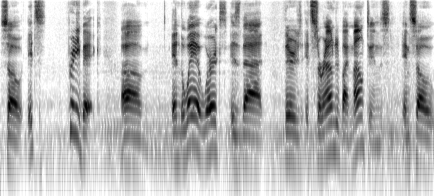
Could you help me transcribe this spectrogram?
so it's pretty big. Um, and the way it works is that there's it's surrounded by mountains, and so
